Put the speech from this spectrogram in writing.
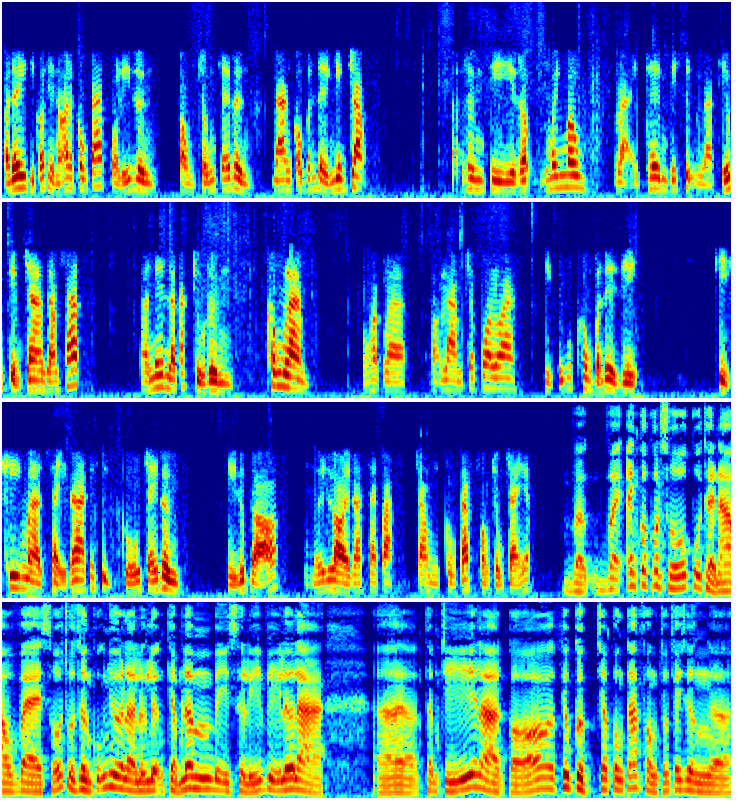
Ở đây thì có thể nói là công tác quản lý rừng, phòng chống cháy rừng đang có vấn đề nghiêm trọng. Rừng thì rộng mênh mông, lại thêm cái sự là thiếu kiểm tra giám sát, à, nên là các chủ rừng không làm hoặc là họ làm cho qua loa thì cũng không vấn đề gì. Chỉ khi mà xảy ra cái sự cố cháy rừng thì lúc đó mới lòi ra sai phạm trong công tác phòng chống cháy. Vâng, vậy anh có con số cụ thể nào về số chủ rừng cũng như là lực lượng kiểm lâm bị xử lý vì lơ là à, thậm chí là có tiêu cực trong công tác phòng chống cháy rừng à,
